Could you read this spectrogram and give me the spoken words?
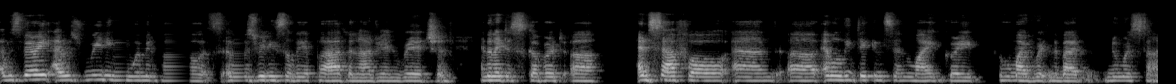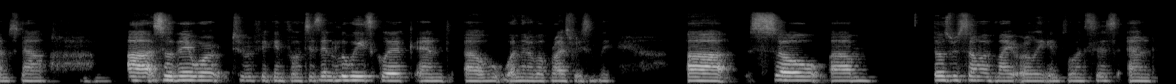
I was very, I was reading women poets. I was reading Sylvia Plath and Adrienne Rich, and, and then I discovered uh, and Sappho and uh, Emily Dickinson, my great, whom I've written about numerous times now. Mm-hmm. Uh, so they were terrific influences, and Louise Glück, and uh, who won the Nobel Prize recently. Uh, so um, those were some of my early influences, and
